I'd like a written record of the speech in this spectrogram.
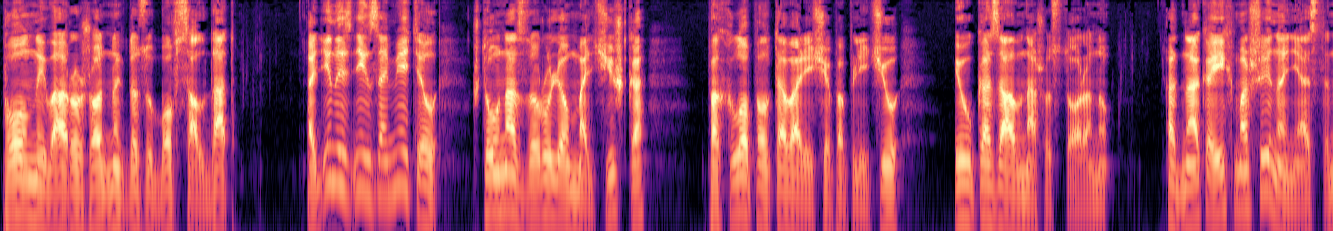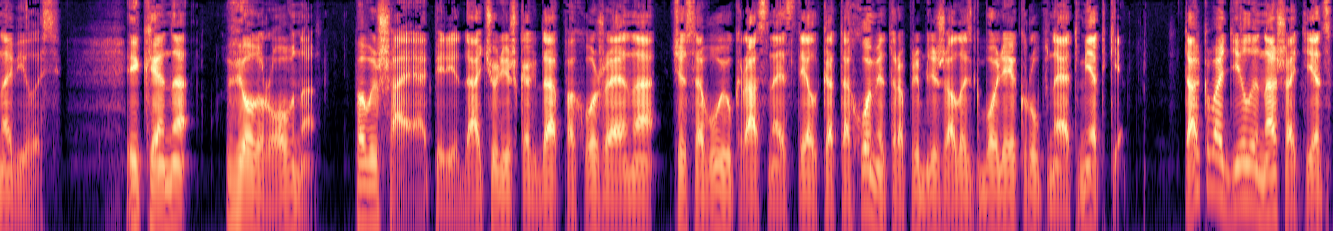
полный вооруженных до зубов солдат. Один из них заметил, что у нас за рулем мальчишка, похлопал товарища по плечу и указал в нашу сторону. Однако их машина не остановилась. И Кена вел ровно, повышая передачу, лишь когда похожая на часовую красная стрелка тахометра приближалась к более крупной отметке. Так водил и наш отец,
